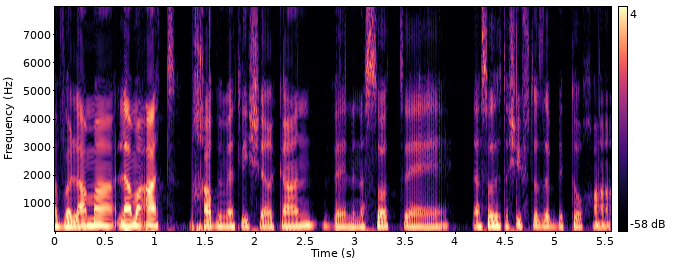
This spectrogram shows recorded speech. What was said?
אבל למה, למה את בחרת באמת להישאר כאן ולנסות אה, לעשות את השיפט הזה בתוך, ה,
